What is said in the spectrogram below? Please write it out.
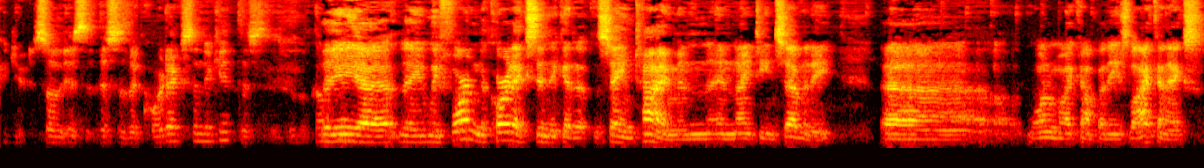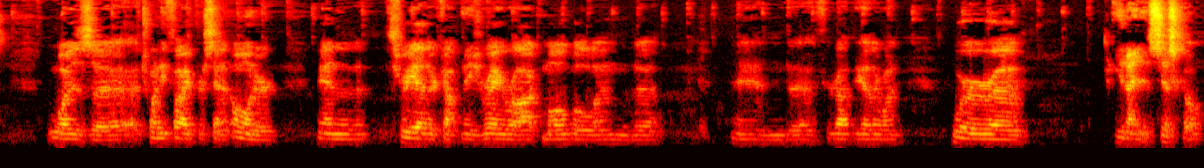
could you? So is this is the Cordex Syndicate? This, this group of The, uh, the we formed the Cordex Syndicate at the same time in in 1970. Uh, one of my companies, Laconex, was a 25% owner and the three other companies, Rayrock, Mogul, and uh, and uh, forgot the other one, were uh, United Siscoe,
